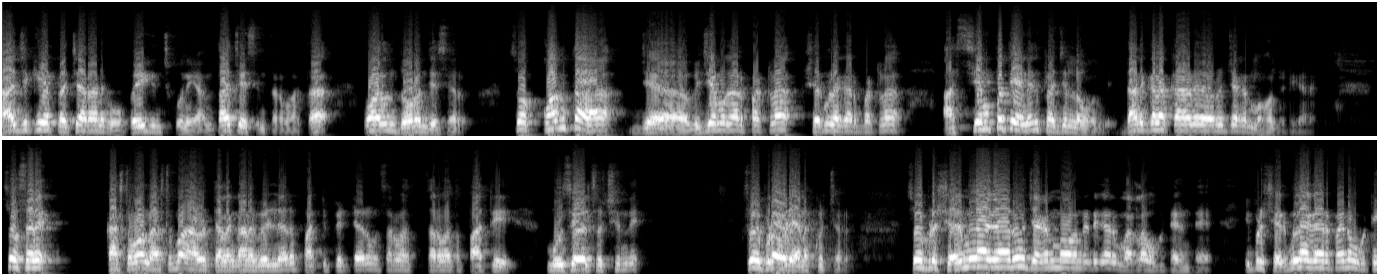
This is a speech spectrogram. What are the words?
రాజకీయ ప్రచారానికి ఉపయోగించుకొని అంతా చేసిన తర్వాత వాళ్ళని దూరం చేశారు. సో కొంత జ విజయమ్మ గారి పట్ల షర్మిల గారి పట్ల ఆ సింపతి అనేది ప్రజల్లో ఉంది. దానికి గల కారణం ఎవరు? జగన్మోహన్ రెడ్డి గారు. సో సరే కష్టమో నష్టమో ఆవిడ తెలంగాణ వెళ్ళారు పార్టీ పెట్టారు తర్వాత తర్వాత పార్టీ మూసేయాల్సి వచ్చింది. సో ఇప్పుడు ఆవిడ వెనక్కి వచ్చారు సో ఇప్పుడు షర్మిల గారు జగన్మోహన్ రెడ్డి గారు మరలా ఒకటే అంటే ఇప్పుడు షర్మిల గారి పైన ఒకటి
